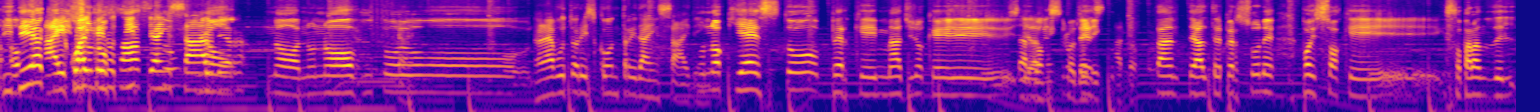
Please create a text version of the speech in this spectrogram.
l'idea hai qualche notizia fatto, insider? No No, non ho avuto. Okay. Non hai avuto riscontri da inside. Non ho chiesto perché immagino che tante altre persone. Poi so che sto parlando del,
